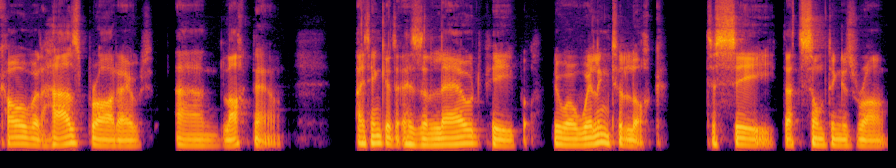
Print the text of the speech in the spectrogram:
COVID has brought out and lockdown, I think it has allowed people who are willing to look to see that something is wrong.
